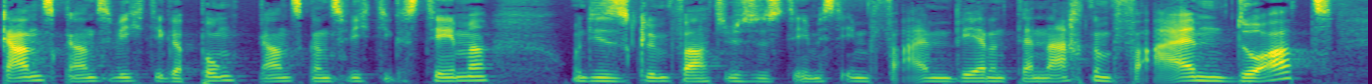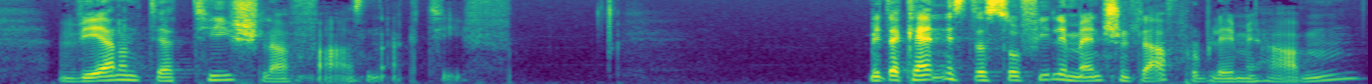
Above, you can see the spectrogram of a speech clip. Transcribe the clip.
Ganz, ganz wichtiger Punkt, ganz, ganz wichtiges Thema. Und dieses glymphatische System ist eben vor allem während der Nacht und vor allem dort während der Tiefschlafphasen aktiv. Mit der Kenntnis, dass so viele Menschen Schlafprobleme haben,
